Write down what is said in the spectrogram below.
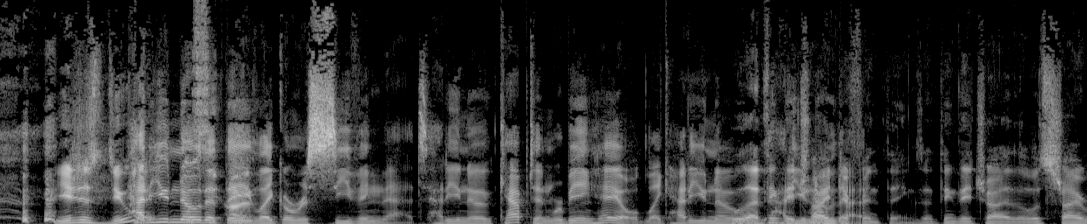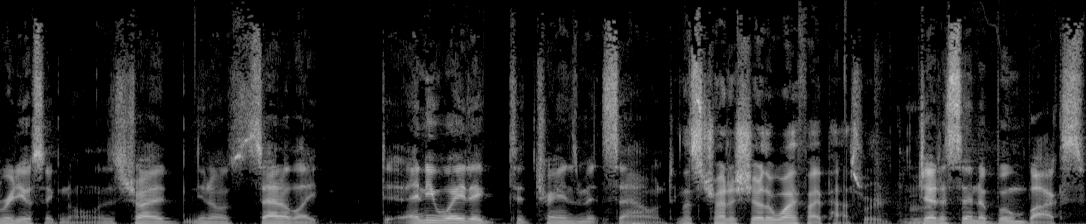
you just do. how it. do you know Well, see, that they I- like are receiving that? How do you know, Captain? We're being hailed. Like, how do you know? Well, I think they try know that? different things. I think they try. the- Let's try a radio signal. Let's try you know satellite. D- Any way to to transmit sound. Let's try to share the Wi-Fi password. Jettison a boombox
